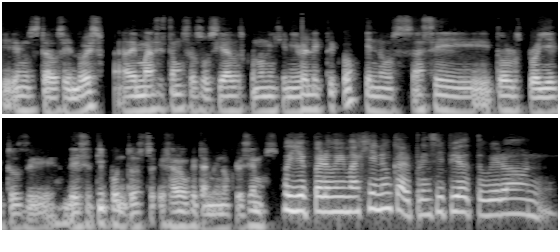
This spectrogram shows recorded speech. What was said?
hemos estado haciendo eso. Además estamos asociados con un ingeniero eléctrico que nos hace todos los proyectos de, de ese tipo, entonces es algo que también ofrecemos. Oye, pero me imagino que al principio tuvieron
